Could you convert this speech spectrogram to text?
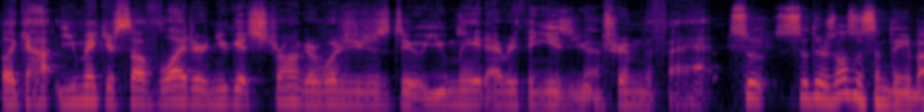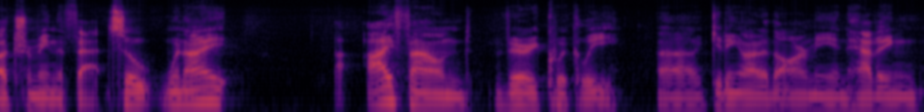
like how, you make yourself lighter and you get stronger. What did you just do? You made everything easier. You trimmed the fat. So so there's also something about trimming the fat. So when I I found very quickly uh, getting out of the army and having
